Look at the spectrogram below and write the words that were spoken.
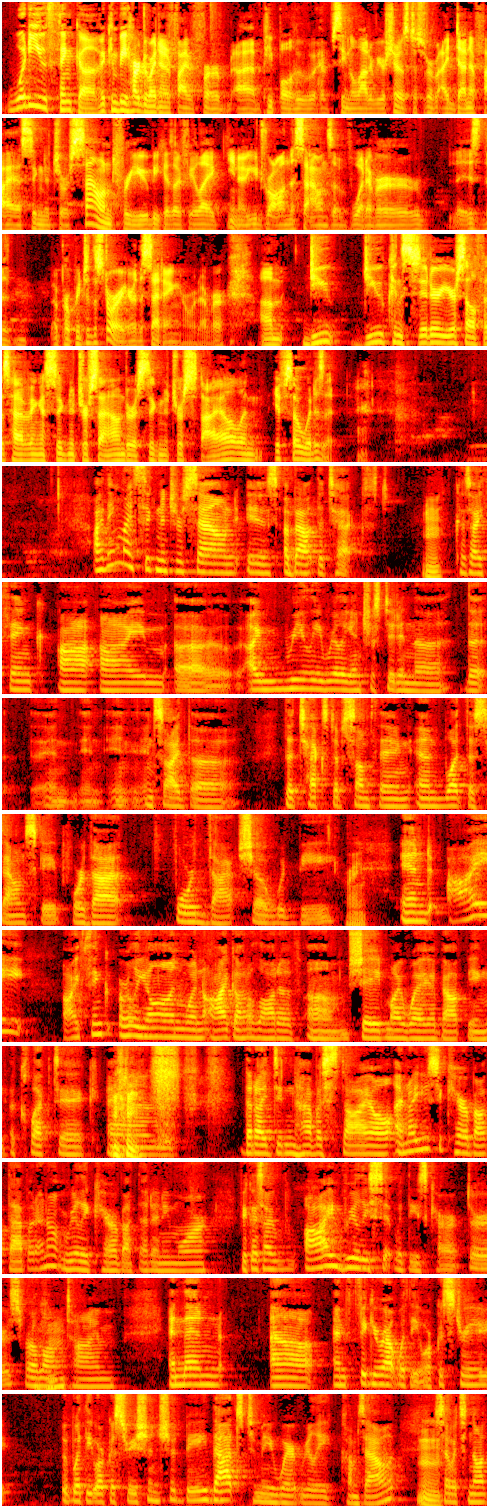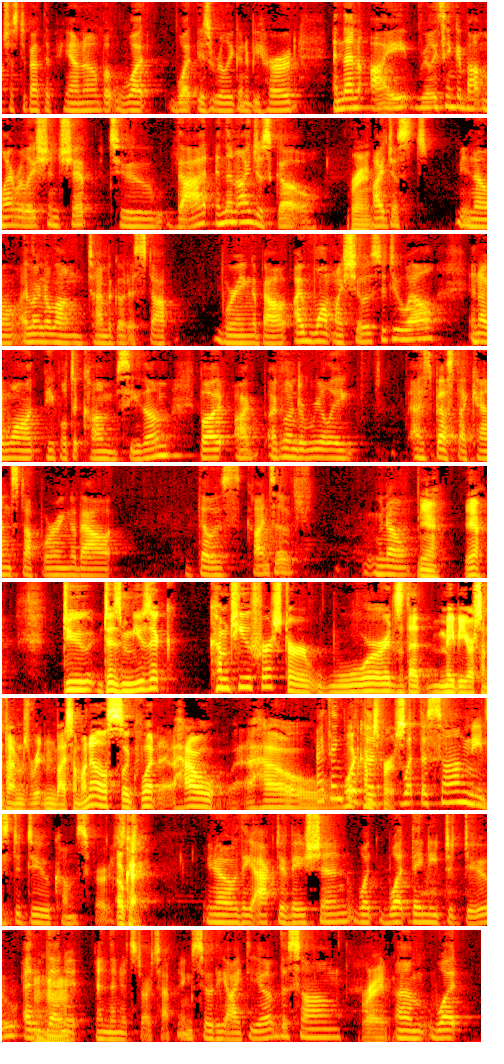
what do you think of? It can be hard to identify for uh, people who have seen a lot of your shows to sort of identify a signature sound for you because I feel like you know you draw on the sounds of whatever is the appropriate to the story or the setting or whatever. Um, do you do you consider yourself as having a signature sound or a signature style? And if so, what is it? I think my signature sound is about the text because I think uh, I'm uh, I'm really really interested in the the in, in, in, inside the the text of something and what the soundscape for that for that show would be. Right. And I I think early on when I got a lot of um, shade my way about being eclectic and that I didn't have a style, and I used to care about that, but I don't really care about that anymore because I I really sit with these characters for a long time, and then uh, and figure out what the orchestrate what the orchestration should be. That's to me where it really comes out. Hmm. So it's not just about the piano, but what what is really going to be heard. And then I really think about my relationship to that, and then I just go. Right. I just, you know, I learned a long time ago to stop worrying about. I want my shows to do well, and I want people to come see them. But I've, I've learned to really, as best I can, stop worrying about those kinds of, you know, Yeah, yeah. Do does music come to you first, or words that maybe are sometimes written by someone else? Like what? How? How? I think what, what, comes the, first? What the song needs to do comes first. okay, You know, the activation, what what they need to do, and then Mm-hmm. it and then it starts happening. So the idea of the song, right. um, what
